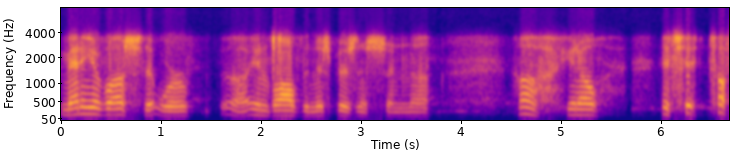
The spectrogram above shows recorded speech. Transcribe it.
many of us that were uh, involved in this business, and uh, oh, you know, it's a tough,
